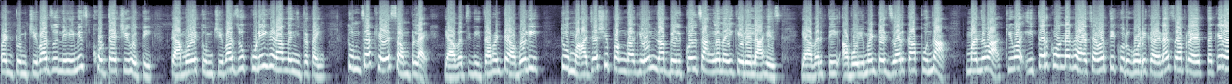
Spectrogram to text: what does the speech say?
पण तुमची बाजू नेहमीच खोट्याची होती. त्यामुळे तुमची बाजू कुणी घेणार नाही नीताताई तुमचा खेळ संपलाय. यावरती नीता म्हणते अबोली तू माझ्याशी पंगा घेऊन ना बिलकुल चांगलं नाही केलेलं आहेस. यावरती अबोली म्हणते जर का पुन्हा मनवा किंवा इतर कोणा घराच्या वरती कुरघोडी करण्याचा प्रयत्न केला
